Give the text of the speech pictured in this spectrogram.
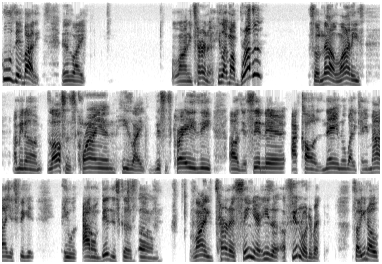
who's dead body?" And it's like Lonnie Turner. He's like my brother. So now Lonnie's, I mean, um, Lawson's crying. He's like, "This is crazy." I was just sitting there. I called his name. Nobody came out. I just figured he was out on business because um Lonnie Turner Sr., he's a, a funeral director. So, you know,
